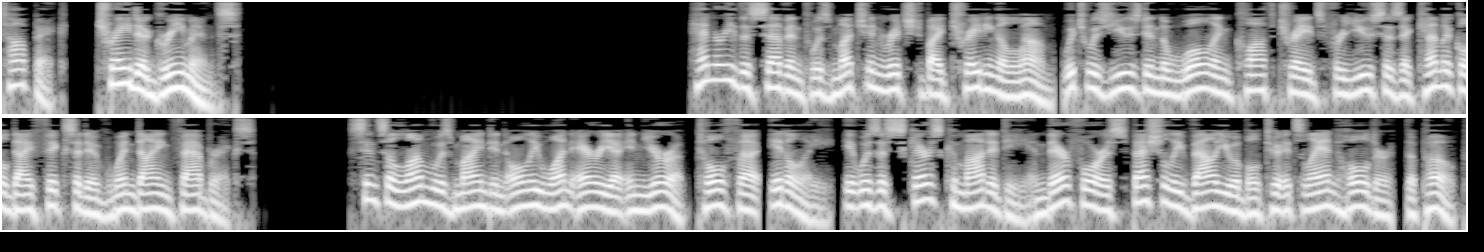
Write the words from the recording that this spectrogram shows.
Topic: Trade agreements. Henry VII was much enriched by trading alum, which was used in the wool and cloth trades for use as a chemical dye fixative when dyeing fabrics. Since alum was mined in only one area in Europe Tolfa, Italy, it was a scarce commodity and therefore especially valuable to its landholder, the Pope.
